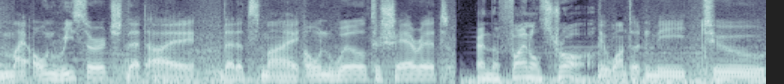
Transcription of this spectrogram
my own research, that I that it's my own will to share it. And the final straw. They wanted me to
